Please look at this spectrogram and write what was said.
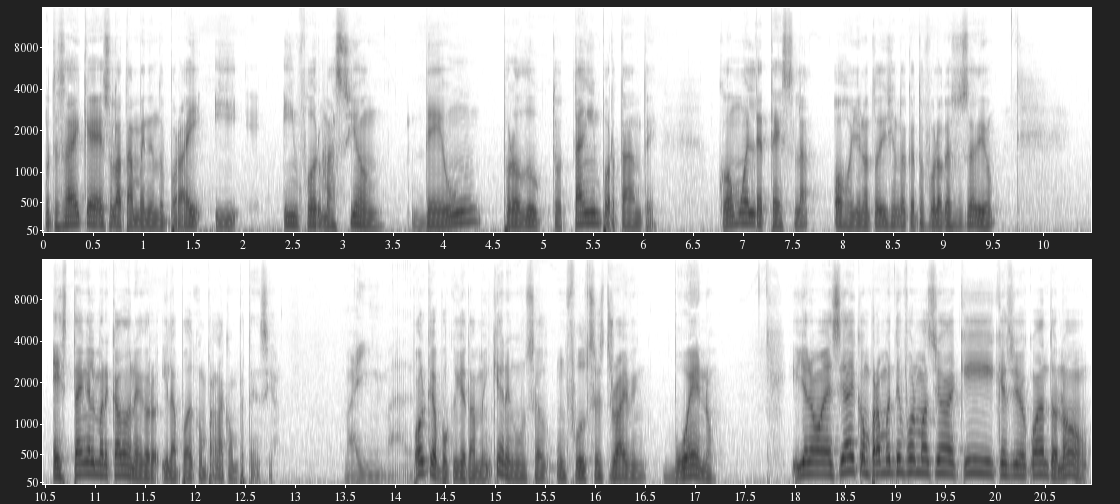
usted sabe que eso la están vendiendo por ahí. Y información de un producto tan importante como el de Tesla, ojo, yo no estoy diciendo que esto fue lo que sucedió, está en el mercado negro y la puede comprar la competencia. Ay, mi madre. ¿Por qué? Porque ellos también quieren un, self- un full self driving bueno. Y ellos no van a decir, ay, compramos esta información aquí, qué sé yo cuánto. No.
